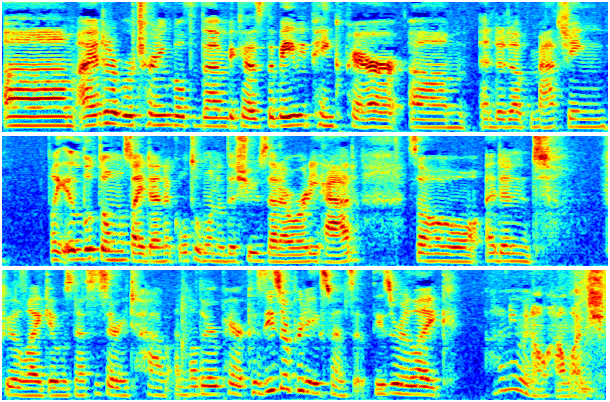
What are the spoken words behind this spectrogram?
Um, I ended up returning both of them because the baby pink pair um, ended up matching, like it looked almost identical to one of the shoes that I already had. So I didn't feel like it was necessary to have another pair because these are pretty expensive. These were like, I don't even know how much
